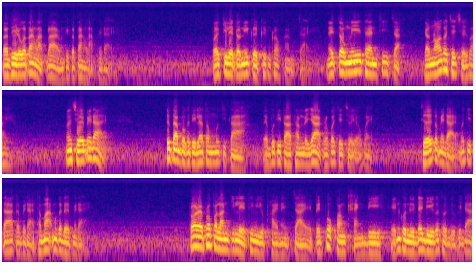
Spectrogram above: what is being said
บางทีเราก็ตั้งหลักได้ บางทีก็ตั้งหลักไม่ได้เพราะกิเลสตัวนี้เกิดขึ้นครอบงำใจ ในตรงนี้แทนที่จะอย่างน้อยก็เฉยๆไปมันเฉยไม่ได้ ซึ่งตามปกติแล้วต้องมุติตา แต่มุติตาทำได้ยากเราก็เฉยๆเอาไว้ เฉยก็ไม่ได้ มุติตาก็ไม่ได้ธรรมะมันก็เดินไม่ได้ เพราะอะไรเพราะพลังกิเลสที่มีอยู่ภายในใจ เป็นพวกความแข็งดี เห็นคนอื่นได้ดีก็ทนอยู่ไม่ได้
